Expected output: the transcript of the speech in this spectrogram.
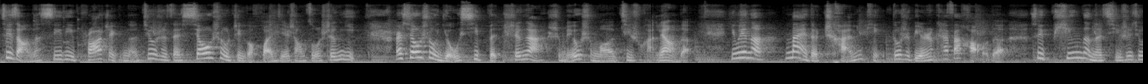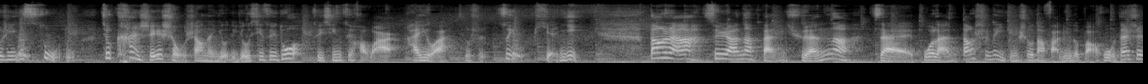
最早呢，CD Project 呢就是在销售这个环节上做生意，而销售游戏本身啊是没有什么技术含量的，因为呢卖的产品都是别人开发好的，所以拼的呢其实就是一个速度，就看谁手上呢有的游戏最多、最新、最好玩，还有啊就是最便宜。当然啊，虽然呢版权呢在波兰当时呢已经受到法律的保护，但是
